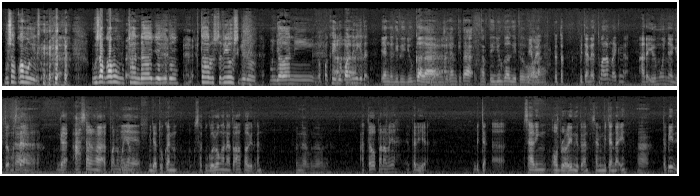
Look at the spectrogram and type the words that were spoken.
busap kamu gitu. Busap kamu canda aja gitu. Kita harus serius gitu. Menjalani apa kehidupan Ah. ini kita. Ya nggak gitu juga lah. Iya. maksudnya kan kita ngerti juga gitu ya, orang. Tetap bercanda itu malah mereka ada ilmunya gitu. Maksudnya Ah, nggak asal nggak apa namanya Iya. menjatuhkan satu golongan atau apa gitu kan benar benar benar atau apa namanya ya, tadi ya beca- eh, saling ngobrolin gitu kan saling bercandain ah, tapi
